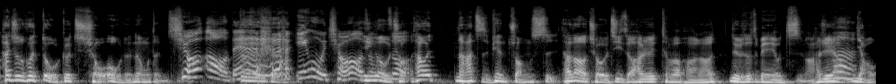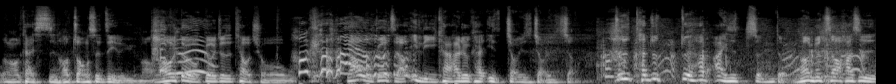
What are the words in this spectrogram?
他就是会对我哥求偶的那种等级。求偶，的对对，鹦鹉求偶，鹦鹉求，他会拿纸片装饰。他到了求偶季之后，他就跳跑跑，然后例如说这边有纸嘛，他就这样咬，然后开始撕，然后装饰自己的羽毛，然后会对我哥就是跳求偶舞。然后我哥只要一离开，他就开始一直叫，一直叫，一直叫，就是他就对他的爱是真的。然后你就知道他是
